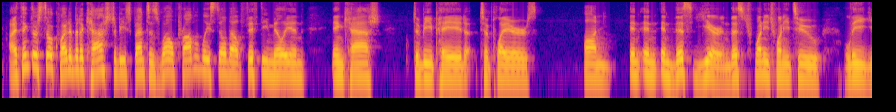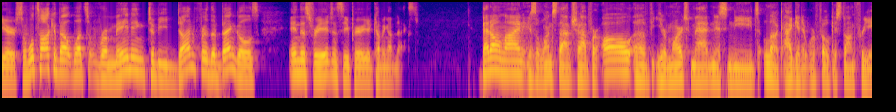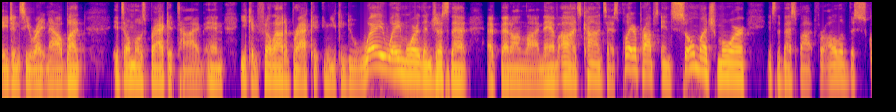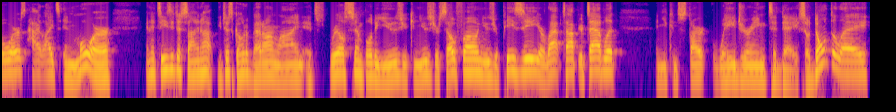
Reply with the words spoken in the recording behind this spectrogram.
I think there's still quite a bit of cash to be spent as well. Probably still about 50 million in cash to be paid to players on in in in this year, in this 2022 league year. So we'll talk about what's remaining to be done for the Bengals in this free agency period coming up next. Bet Online is a one stop shop for all of your March Madness needs. Look, I get it. We're focused on free agency right now, but it's almost bracket time and you can fill out a bracket and you can do way way more than just that at bet online they have odds contests player props and so much more. It's the best spot for all of the scores highlights and more and it's easy to sign up. You just go to bet online it's real simple to use. You can use your cell phone use your pc your laptop your tablet and you can start wagering today. So don't delay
